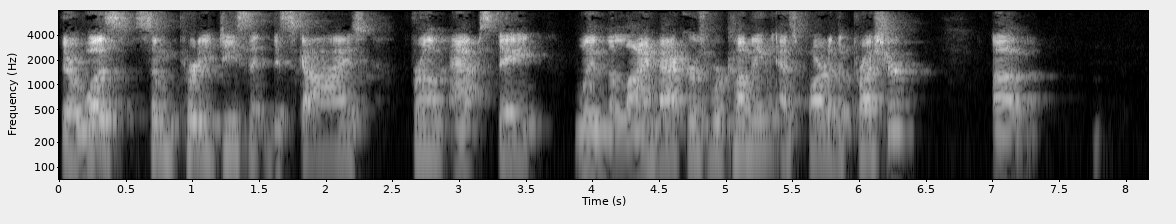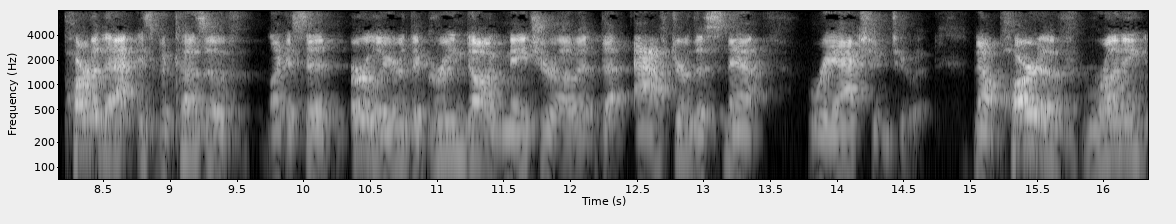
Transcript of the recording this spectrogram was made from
There was some pretty decent disguise from App State when the linebackers were coming as part of the pressure. Uh, Part of that is because of, like I said earlier, the green dog nature of it, the after the snap reaction to it. Now, part of running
